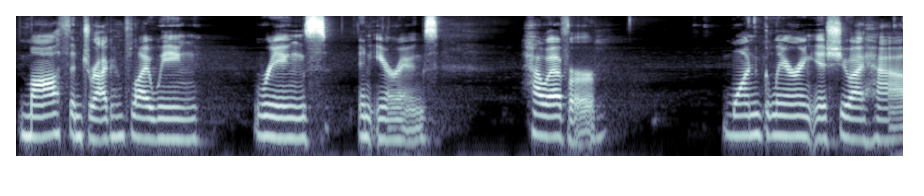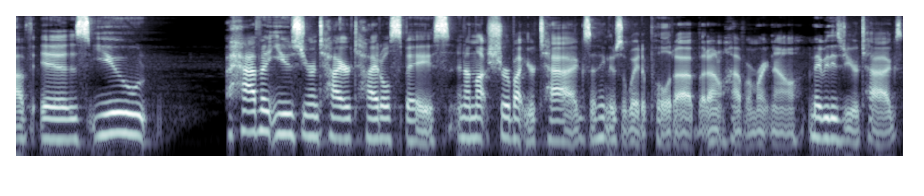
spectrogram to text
moth and dragonfly wing rings and earrings. However, one glaring issue I have is you haven't used your entire title space, and I'm not sure about your tags. I think there's a way to pull it up, but I don't have them right now. Maybe these are your tags.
